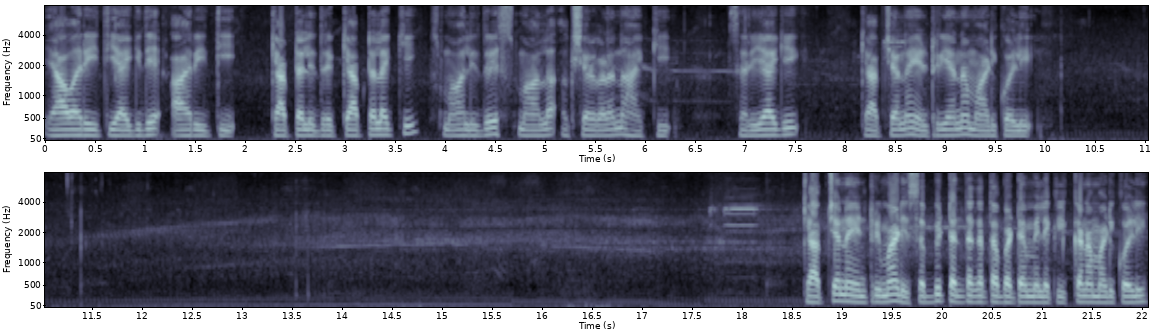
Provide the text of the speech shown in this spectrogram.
ಯಾವ ರೀತಿಯಾಗಿದೆ, ಆ ರೀತಿ. ಕ್ಯಾಪಿಟಲ್ ಇದ್ದರೆ ಕ್ಯಾಪಿಟಲ್ ಹಾಕಿ, ಸ್ಮಾಲ್ ಇದ್ದರೆ ಸ್ಮಾಲ್ ಅಕ್ಷರಗಳನ್ನು ಹಾಕಿ. ಸರಿಯಾಗಿ ಕ್ಯಾಪ್ಚನ್ನ ಎಂಟ್ರಿಯನ್ನು ಮಾಡಿಕೊಳ್ಳಿ. ಕ್ಯಾಪ್ಚನ್ನ ಎಂಟ್ರಿ ಮಾಡಿ, ಸಬ್ಮಿಟ್ ಅಂತಕ್ಕಂಥ ಬಟನ್ ಮೇಲೆ ಕ್ಲಿಕ್ಕನ್ನು ಮಾಡಿಕೊಳ್ಳಿ.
